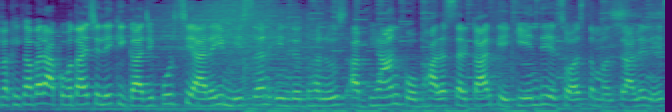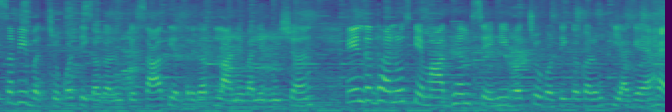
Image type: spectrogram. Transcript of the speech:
वक्त की खबर आपको बताया चले कि गाजीपुर से आ रही मिशन इंद्रधनुष अभियान को भारत सरकार के केंद्रीय स्वास्थ्य मंत्रालय ने सभी बच्चों को टीकाकरण के साथ अंतर्गत लाने वाले मिशन इंद्रधनुष के माध्यम से ही बच्चों को टीकाकरण किया गया है।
